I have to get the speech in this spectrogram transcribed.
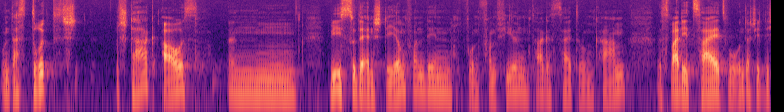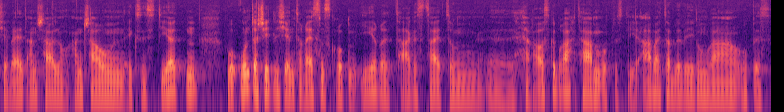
Und das drückt stark aus, ähm, wie es zu der Entstehung von, den, von, von vielen Tageszeitungen kam. Es war die Zeit, wo unterschiedliche Weltanschauungen existierten, wo unterschiedliche Interessensgruppen ihre Tageszeitungen äh, herausgebracht haben, ob es die Arbeiterbewegung war, ob es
